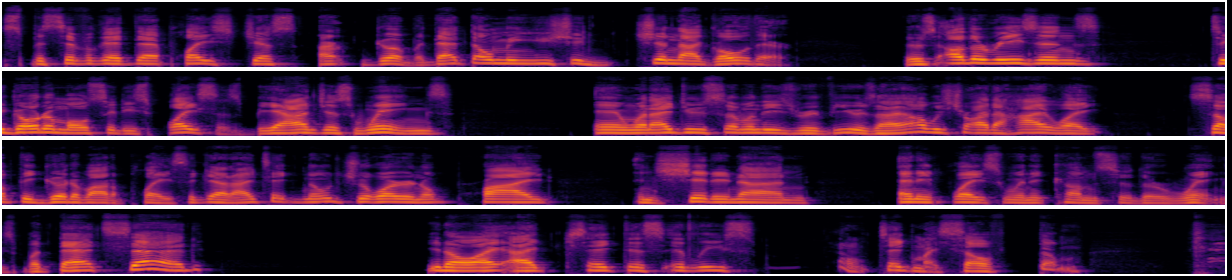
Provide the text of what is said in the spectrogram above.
specifically at that place just aren't good. But that don't mean you should should not go there. There's other reasons to go to most of these places beyond just wings. And when I do some of these reviews, I always try to highlight something good about a place. Again, I take no joy or no pride in shitting on any place when it comes to their wings. But that said, you know, I, I take this at least, I don't take myself, don't,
